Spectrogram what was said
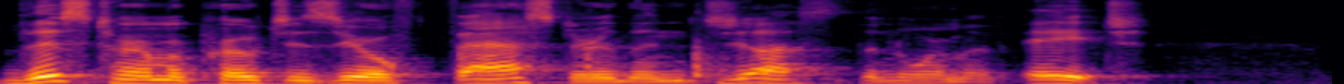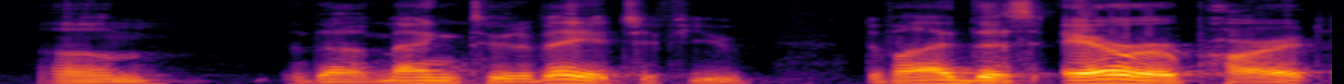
this term approaches zero faster than just the norm of h, um, the magnitude of h. If you divide this error part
